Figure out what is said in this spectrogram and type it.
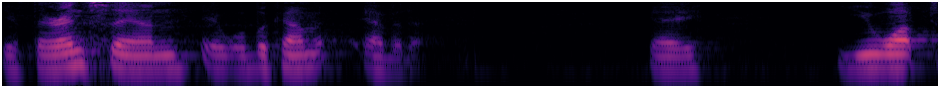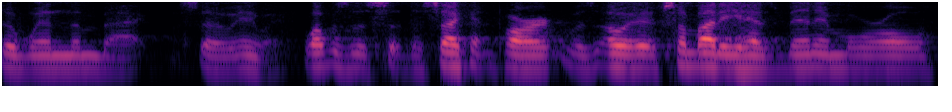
If they're in sin, it will become evident. Okay? You want to win them back. So anyway, what was the, the second part? Was oh, if somebody has been immoral,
